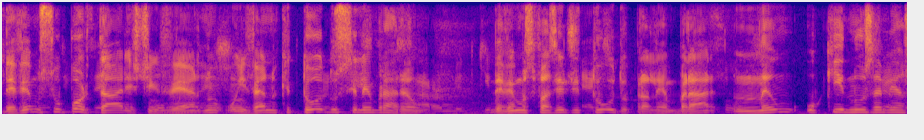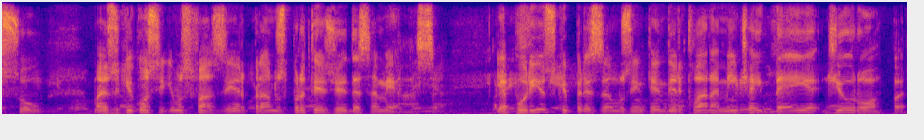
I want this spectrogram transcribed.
Devemos suportar este inverno, um inverno que todos se lembrarão. Devemos fazer de tudo para lembrar não o que nos ameaçou, mas o que conseguimos fazer para nos proteger dessa ameaça. E é por isso que precisamos entender claramente a ideia de Europa,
